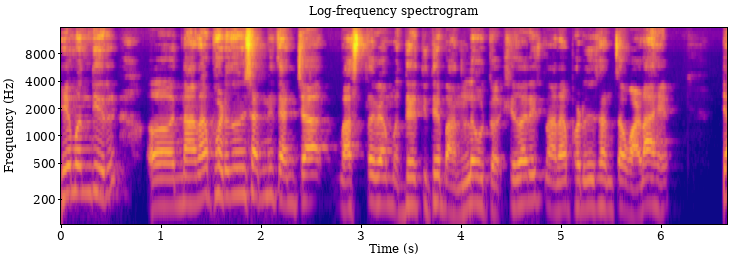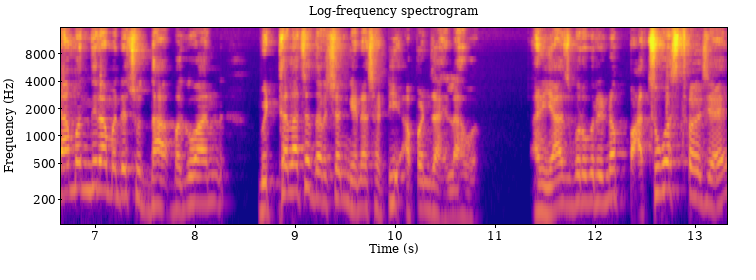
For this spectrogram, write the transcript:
हे मंदिर नाना फडणवीसांनी त्यांच्या वास्तव्यामध्ये तिथे बांधलं होतं. शेजारीच नाना फडणवीसांचा वाडा आहे. त्या मंदिरामध्ये सुद्धा भगवान विठ्ठलाचं दर्शन घेण्यासाठी आपण जायला हवं. आणि याचबरोबरीनं पाचवं स्थळ जे आहे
